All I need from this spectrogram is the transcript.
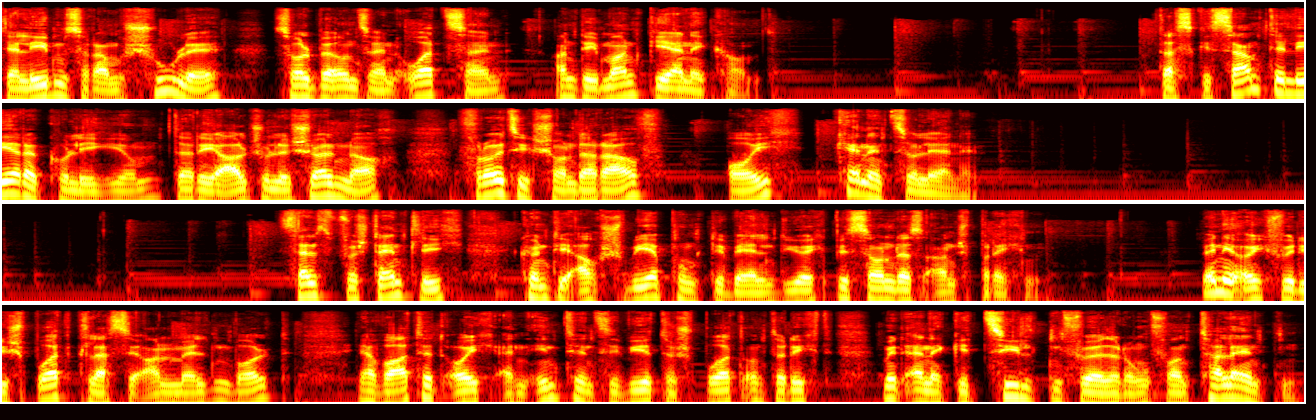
Der Lebensraum Schule soll bei uns ein Ort sein, an dem man gerne kommt. Das gesamte Lehrerkollegium der Realschule Schöllnach freut sich schon darauf, euch kennenzulernen. Selbstverständlich könnt ihr auch Schwerpunkte wählen, die euch besonders ansprechen. Wenn ihr euch für die Sportklasse anmelden wollt, erwartet euch ein intensivierter Sportunterricht mit einer gezielten Förderung von Talenten.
